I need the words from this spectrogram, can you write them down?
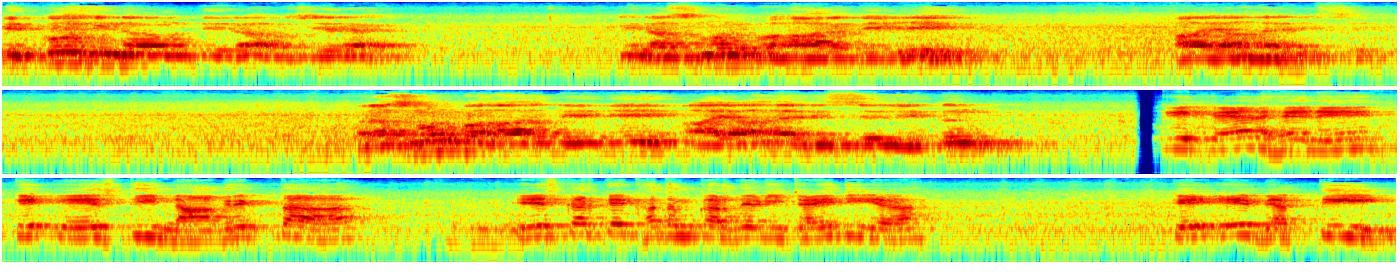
ਇੱਕੋ ਹੀ ਨਾਮ ਤੇਰਾ ਸ਼ੇਰ ਹੈ ਕਿ ਰਸਮਨ ਬਹਾਰ ਦੇ ਆਇਆ ਹੈ ਰਿਸੇ ਰਸਮਨ ਬਹਾਰ ਦੇ ਇਹ ਆਇਆ ਹੈ ਰਿਸੇ ਲੇਕਿਨ ਕਿ ਕਹਿ ਰਹੇ ਨੇ ਕਿ ਇਸ ਦੀ ਨਾਗਰਿਕਤਾ ਇਸ ਕਰਕੇ ਖਤਮ ਕਰ ਦੇਣੀ ਚਾਹੀਦੀ ਆ ਕਿ ਇਹ ਵਿਅਕਤੀ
